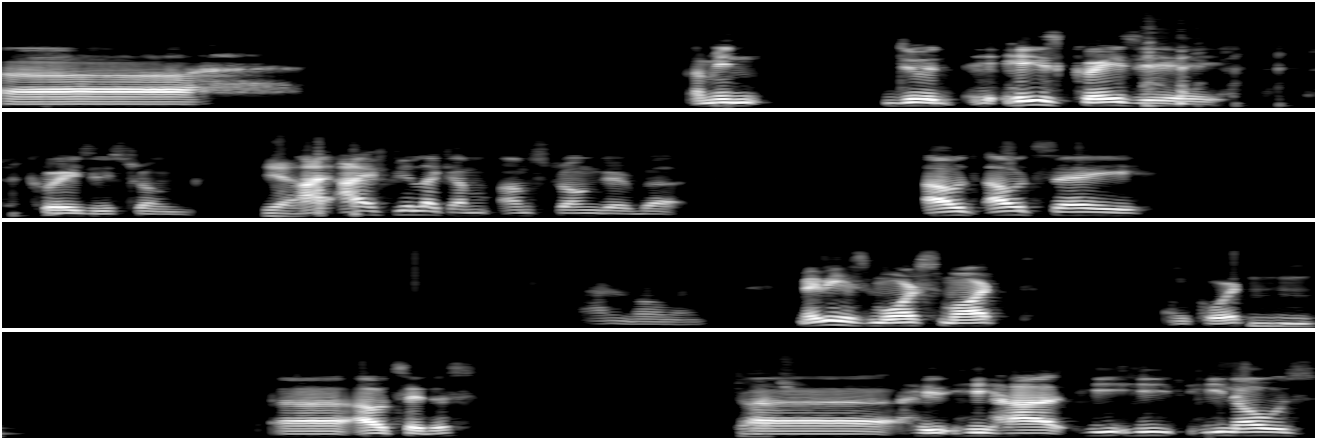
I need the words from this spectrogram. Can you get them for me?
Uh, I mean, dude, he's crazy, crazy strong. yeah I, I feel like I'm I'm stronger, but I would I would say I don't know, man. Maybe he's more smart on court. hmm Uh, I would say this. gotcha. Uh, he he has he he he knows,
